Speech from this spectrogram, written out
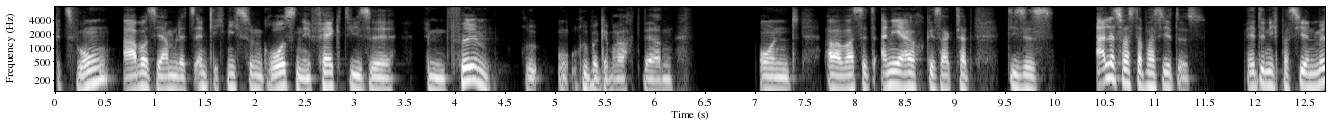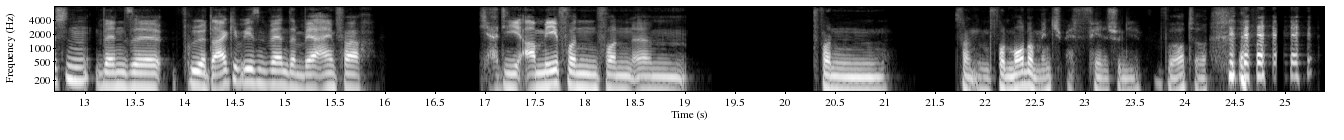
bezwungen, aber sie haben letztendlich nicht so einen großen Effekt, wie sie im Film rü rübergebracht werden. Und aber was jetzt Anja auch gesagt hat, dieses alles, was da passiert ist, hätte nicht passieren müssen, wenn sie früher da gewesen wären, dann wäre einfach ja, die Armee von, von, ähm, von, von, von Mordor, Mensch, mir fehlen schon die Wörter.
